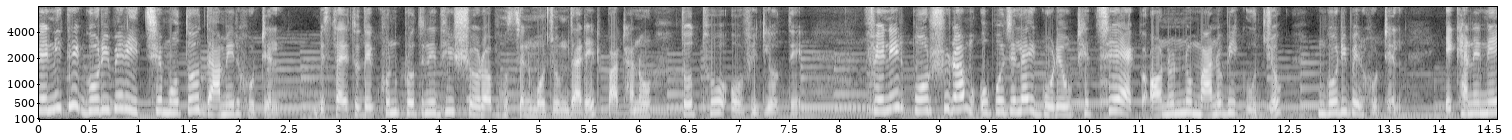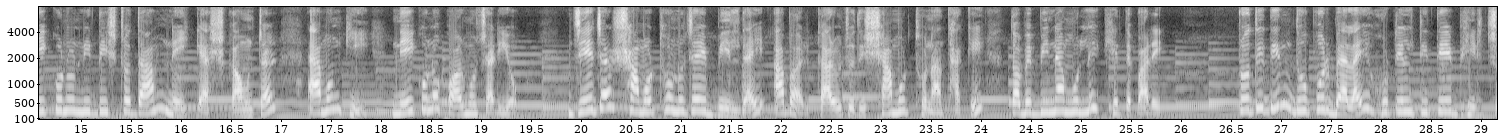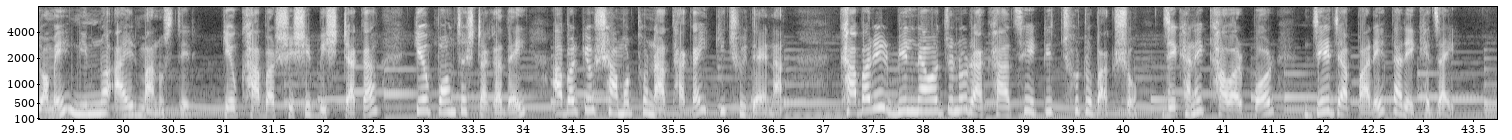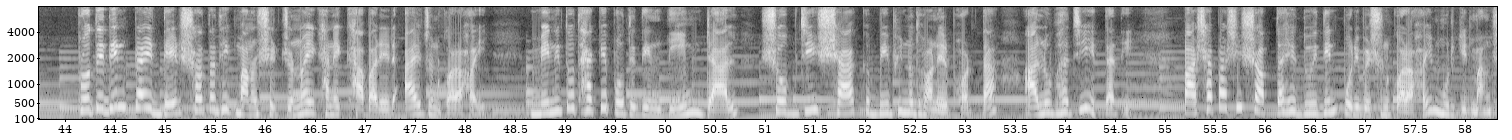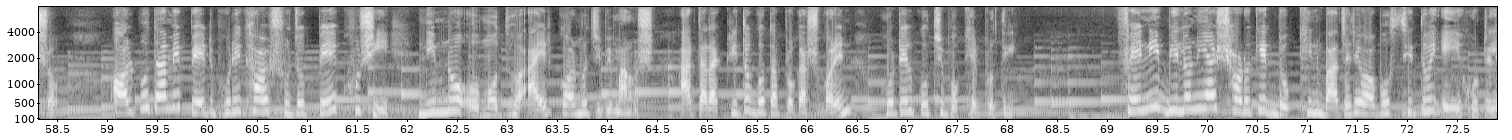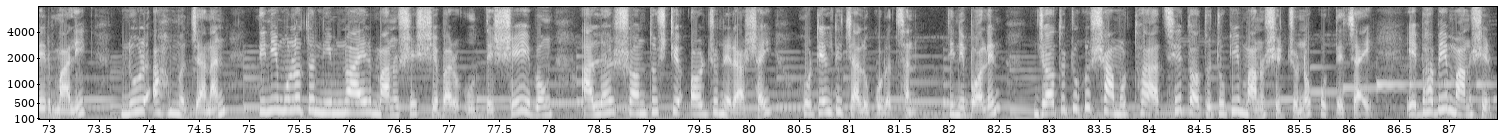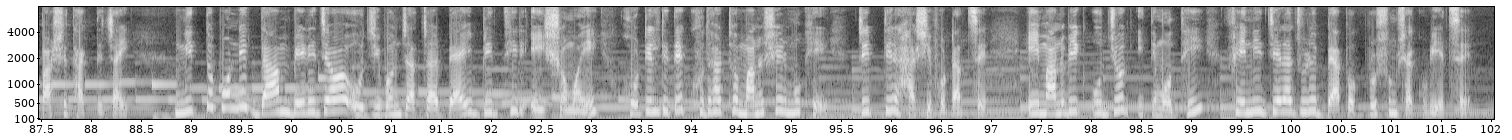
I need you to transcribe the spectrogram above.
ফেনীতে গরিবের ইচ্ছে মতো দামের হোটেল। বিস্তারিত দেখুন প্রতিনিধি সৌরভ হোসেন মজুমদারের পাঠানো তথ্য ও ভিডিওতে। ফেনীর পরশুরাম উপজেলায় গড়ে উঠেছে এক অনন্য মানবিক উদ্যোগ, গরিবের হোটেল। এখানে নেই কোনো নির্দিষ্ট দাম, নেই ক্যাশ কাউন্টার, এমনকি নেই কোনো কর্মচারীও। যে যার সামর্থ্য অনুযায়ী বিল দেয়, আবার কারও যদি সামর্থ্য না থাকে, তবে বিনামূল্যে খেতে পারে। প্রতিদিন দুপুর বেলায় হোটেলটিতে ভিড় জমে নিম্ন আয়ের মানুষদের। কেউ খাবার শেষে বিশ টাকা, কেউ পঞ্চাশ টাকা দেয়, আবার কেউ সামর্থ্য না থাকায় কিছুই দেয় না। খাবারের বিল নেওয়ার জন্য রাখা আছে একটি ছোট বাক্স, যেখানে খাওয়ার পর যে যা পারে তা রেখে যায়। প্রতিদিন প্রায় দেড় শতাধিক মানুষের জন্য এখানে খাবারের আয়োজন করা হয়। মেনুতে থাকে প্রতিদিন ডিম, ডাল, সবজি, শাক, বিভিন্ন ধরনের ভর্তা, আলু ভাজি ইত্যাদি। পাশাপাশি সপ্তাহে দুই দিন পরিবেশন করা হয় মুরগির মাংস। অল্প দামে পেট ভরে খাওয়ার সুযোগ পেয়ে খুশি নিম্ন ও মধ্য আয়ের কর্মজীবী মানুষ, আর তারা কৃতজ্ঞতা প্রকাশ করেন হোটেল কর্তৃপক্ষের প্রতি। ফেনী বিলোনিয়ার সড়কের দক্ষিণ বাজারে অবস্থিত এই হোটেলের মালিক নূর আহমদ জানান, তিনি মূলত নিম্ন আয়ের মানুষের সেবার উদ্দেশ্যে এবং আল্লাহর সন্তুষ্টি অর্জনের আশায় হোটেলটি চালু করেছেন। তিনি বলেন, যতটুকু সামর্থ্য আছে, ততটুকুই মানুষের জন্য করতে চাই। এভাবে মানুষের পাশে থাকতে চাই। নিত্যপণ্যের দাম বেড়ে যাওয়া ও জীবনযাত্রার ব্যয় বৃদ্ধির এই সময়ে হোটেলটিতে ক্ষুধার্ত মানুষের মুখে তৃপ্তির হাসি ফোটাচ্ছে। এই মানবিক উদ্যোগ ইতিমধ্যেই ফেনী জেলা জুড়ে ব্যাপক প্রশংসা কুড়িয়েছে।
